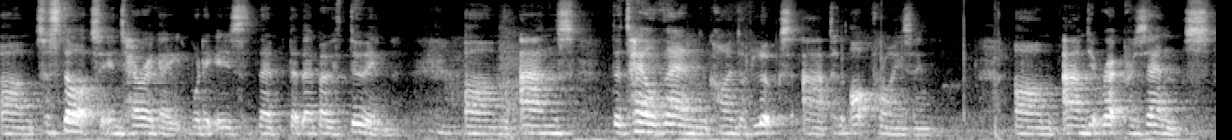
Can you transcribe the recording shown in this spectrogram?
um, to start to interrogate what it is they're, that they're both doing. Um, and the tale then kind of looks at an uprising um, and it represents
